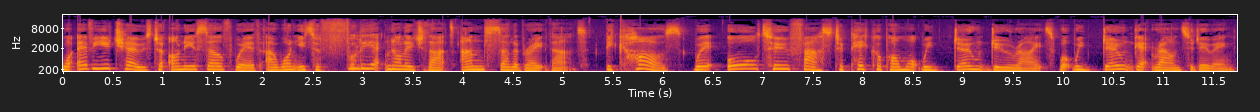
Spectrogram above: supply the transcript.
Whatever you chose to honour yourself with, I want you to fully acknowledge that and celebrate that because we're all too fast to pick up on what we don't do right, what we don't get round to doing,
